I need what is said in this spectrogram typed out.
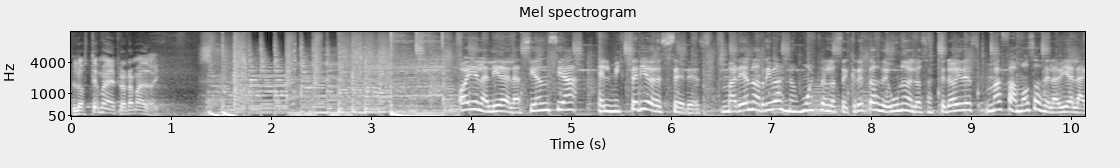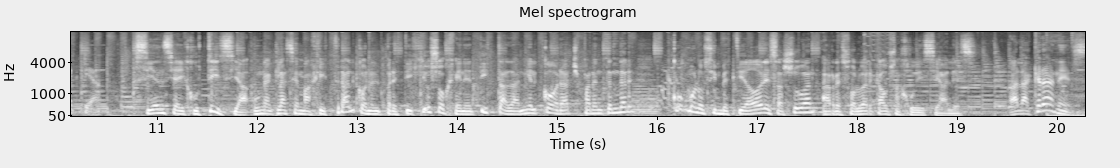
los temas del programa de hoy. Hoy en la Liga de la Ciencia, el misterio de Ceres. Mariano Rivas nos muestra los secretos de uno de los asteroides más famosos de la Vía Láctea. Ciencia y Justicia, una clase magistral con el prestigioso genetista Daniel Corach para entender cómo los investigadores ayudan a resolver causas judiciales. Alacranes,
